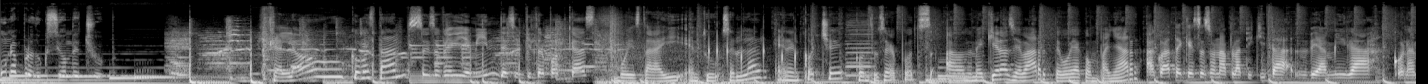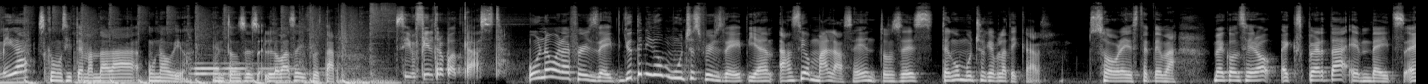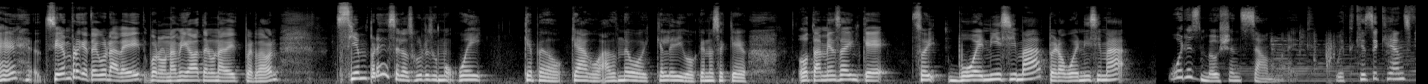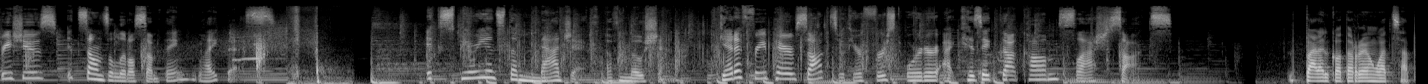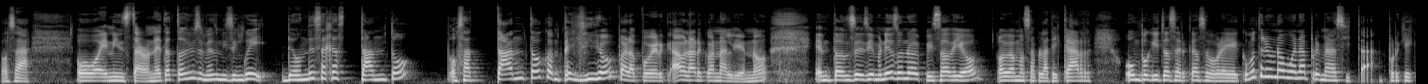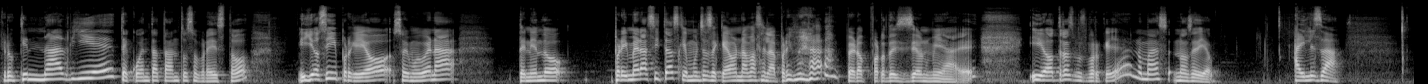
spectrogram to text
una producción de Troop. Hello, ¿cómo están? Soy Sofía Guillemín de Sin Filtro Podcast. Voy a estar ahí en tu celular, en el coche, con tus AirPods, a donde me quieras llevar, te voy a acompañar. Acuérdate que esta es una platiquita de amiga con amiga. Es como si te mandara un audio, entonces lo vas a disfrutar. Sin Filtro Podcast. Una buena first date. Yo he tenido muchas first date y han, han sido malas, ¿eh? Entonces tengo mucho que platicar sobre este tema. Me considero experta en dates, ¿eh? Siempre que tengo una date, bueno, una amiga va a tener una date, perdón, siempre se los juro, es como, güey, ¿qué pedo? ¿Qué hago? ¿A dónde voy? ¿Qué le digo? ¿Qué no sé qué? O también saben que soy buenísima, pero buenísima. What does motion sound like? With Kizikans free shoes, it sounds a little something like this. Experience the magic of motion. Get a free pair of socks with your first order at kizik.com/socks. para el cotorreo en WhatsApp, o sea, o en Instagram. Neta, todos mis amigos me dicen, güey, ¿de dónde sacas tanto? O sea, tanto contenido para poder hablar con alguien, ¿no? Entonces, bienvenidos a un nuevo episodio. Hoy vamos a platicar un poquito acerca sobre cómo tener una buena primera cita, porque creo que nadie te cuenta tanto sobre esto. Y yo sí, porque yo soy muy buena teniendo primeras citas que muchas se quedaron nada más en la primera, pero por decisión mía, ¿eh? Y otras, pues porque ya nomás no se dio. Ahí les da.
